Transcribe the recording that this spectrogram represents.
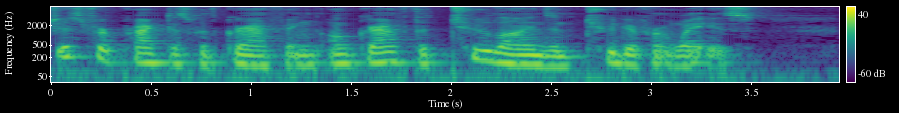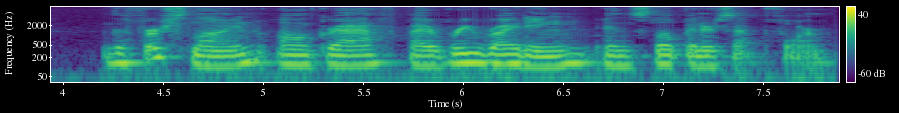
Just for practice with graphing, I'll graph the two lines in two different ways. The first line I'll graph by rewriting in slope-intercept form.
